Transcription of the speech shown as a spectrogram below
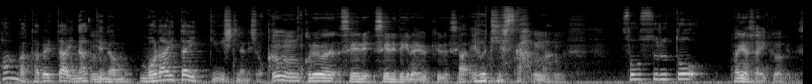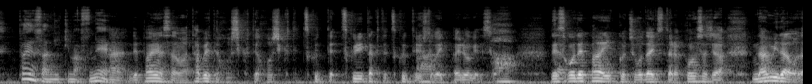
パンが食べたいなっていうのはももらいたいっていう意識なんでしょうか、うんうん、これは生理生理的な欲求ですよ、あね、エロ気ですか、うんうん、そうするとパン屋さん行くわけですよ。パン屋さんに行きますね、はい、でパン屋さんは食べて欲しくて欲しくて作って作りたくて作ってる人がいっぱいいるわけですよ。あでそこでパン1個ちょうだいって言ったらこの人たちは涙を流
